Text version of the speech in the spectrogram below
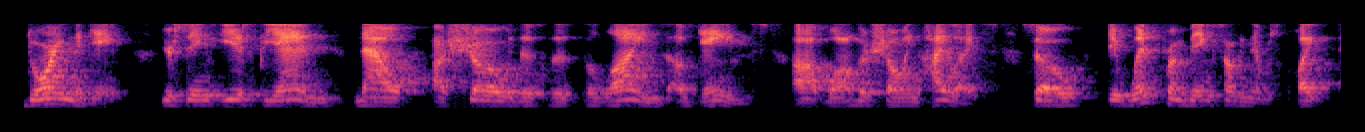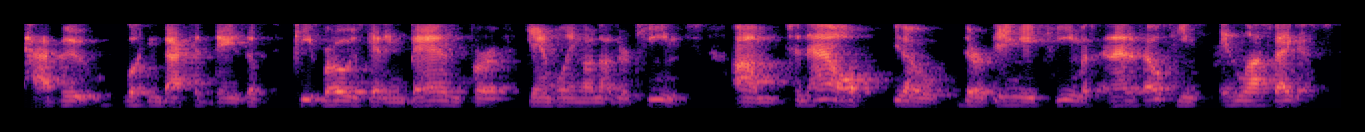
during the game. You're seeing ESPN now uh, show the, the, the lines of games uh, while they're showing highlights. So it went from being something that was quite taboo, looking back to the days of Pete Rose getting banned for gambling on other teams, um, to now, you know, there being a team, an NFL team in Las Vegas.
